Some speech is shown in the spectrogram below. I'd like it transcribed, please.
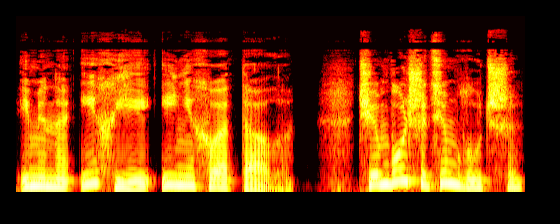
Именно их ей и не хватало. Чем больше, тем лучше.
